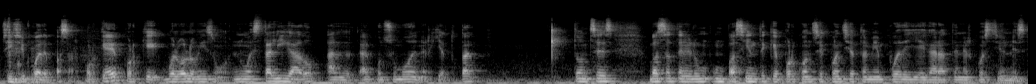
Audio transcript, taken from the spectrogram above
Sí, sí puede pasar. ¿Por qué? Porque, vuelvo a lo mismo, no está ligado al, al consumo de energía total. Entonces vas a tener un, paciente que por consecuencia también puede llegar a tener cuestiones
